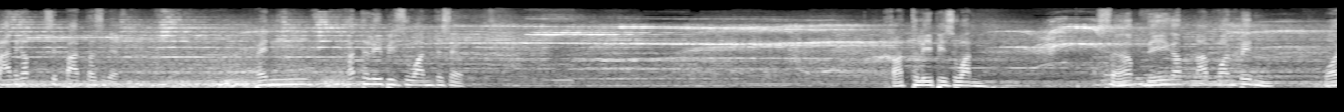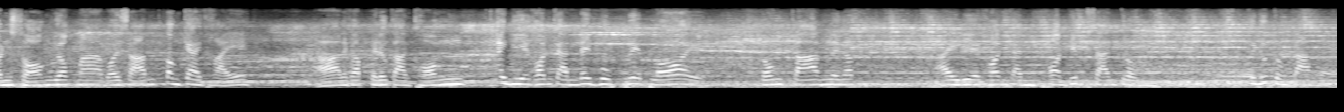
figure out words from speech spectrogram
18นะครับ18ต่อ11เป็นพัทลีปินสุวรรณจะเสิร์ฟพัทลีปินสุวรรณเสิร์ฟดีครับรับบอลปิ้น บอลสองยกมาบอลสามต้องแก้ไขเอาเลยครับเป็นโอกาสของไอเดียคอนกันได้บุกเรียบร้อย ตรงกลางเลยครับ ไอเดียคอนกันพรทิพย์แสนตรงขึ้นยุบตรงกลางเลย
